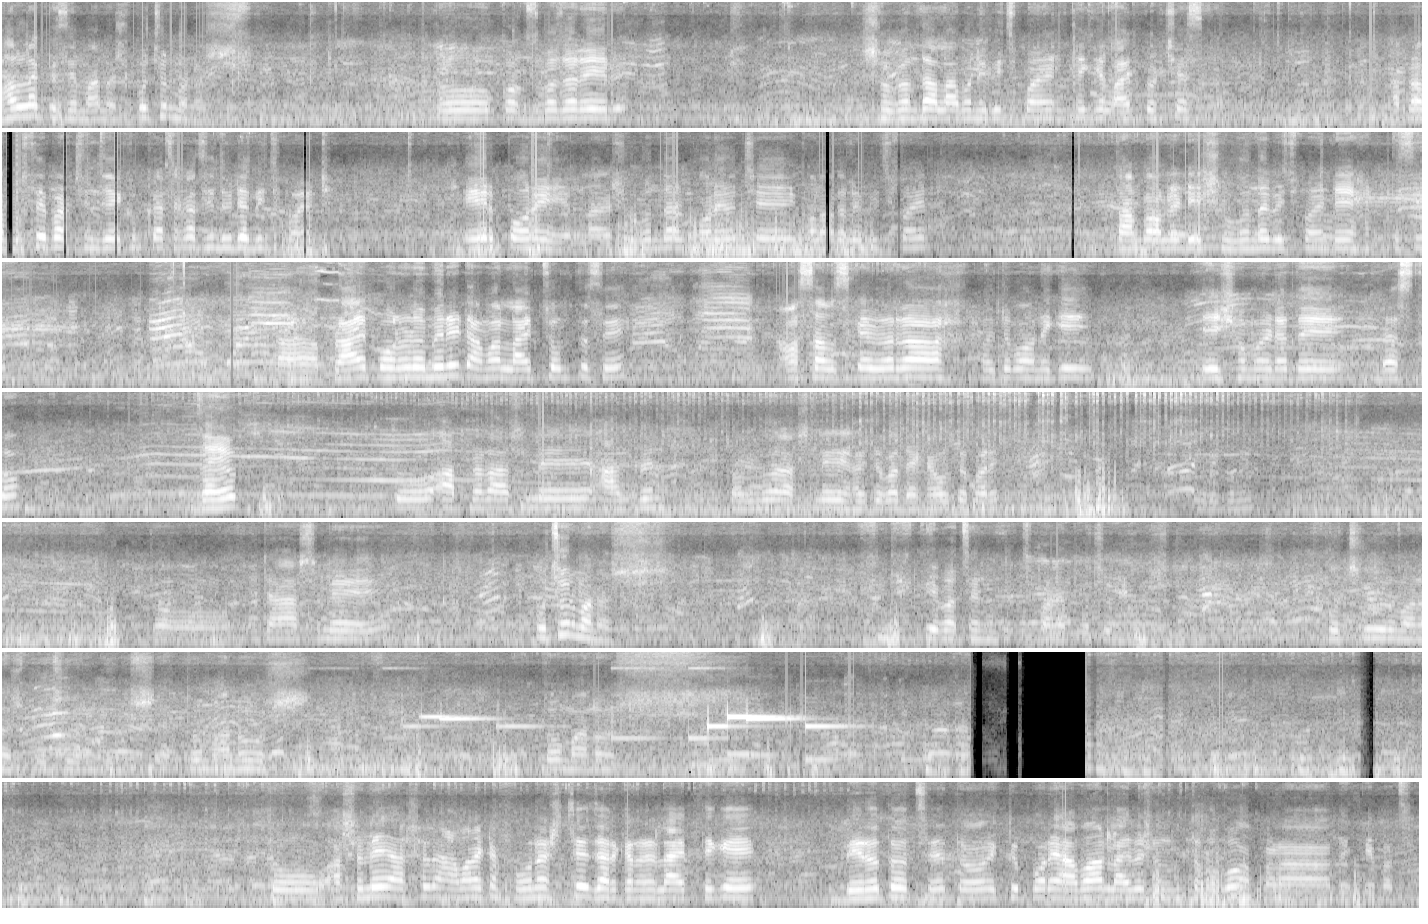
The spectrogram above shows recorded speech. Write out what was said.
ভালো লাগতেছে মানুষ, প্রচুর মানুষ। তো কক্সবাজারের সুগন্ধা লাবণী বিচ পয়েন্ট থেকে লাইভ করছে আপনারা বুঝতে পারছেন যে খুব কাছাকাছি দুইটা বিচ পয়েন্ট এরপরে সুগন্ধার পরে হচ্ছে কলাতলি বিচ পয়েন্ট তো আমরা অলরেডি সুগন্ধা বিচ পয়েন্টে হাঁটতেছি। প্রায় পনেরো মিনিট আমার লাইভ চলতেছে। আমার সাবস্ক্রাইবাররা হয়তো বা অনেকেই এই সময়টাতে ব্যস্ত। যাই হোক, তো আপনারা আসলে আসবেন। চন্দ্রপুর আসলে হয়তো বা দেখা হতে পারে। তো এটা আসলে প্রচুর মানুষ। দেখতে পাচ্ছেন পাড়ে প্রচুর মানুষ। প্রচুর মানুষ প্রচুর মানুষ, এত মানুষ এত মানুষ। তো আসলে আসলে আমার একটা ফোন আসছে, যার কারণে লাইভ থেকে বের হতে হচ্ছে। তো একটু পরে আবার লাইভে সংযুক্ত হব, আপনারা দেখতে পাচ্ছেন।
